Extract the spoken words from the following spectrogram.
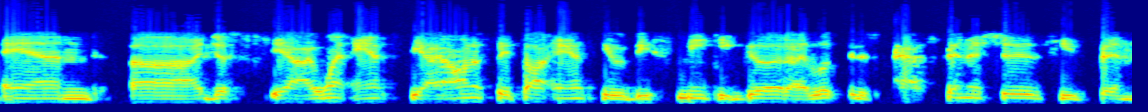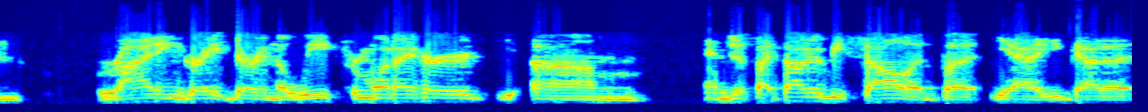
And uh, I just, yeah, I went Anstie. I honestly thought Anstie would be sneaky good. I looked at his past finishes. He's been riding great during the week, from what I heard. Um, and just I thought it would be solid, but yeah, you got to.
